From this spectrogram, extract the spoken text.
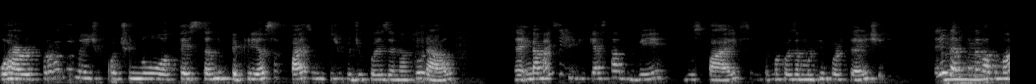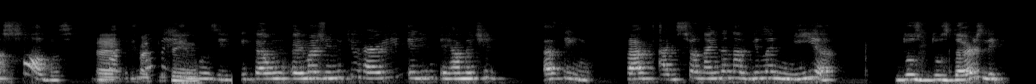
o Harry provavelmente continuou testando, porque criança faz esse tipo de coisa natural, né? Ainda mais ele que quer saber dos pais, que é uma coisa muito importante, ele deve ter Uhum. levado umas sovas, É, mais de uma vez, inclusive. Então, eu imagino que o Harry, ele realmente, assim, para adicionar ainda na vilania dos, dos Dursley,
